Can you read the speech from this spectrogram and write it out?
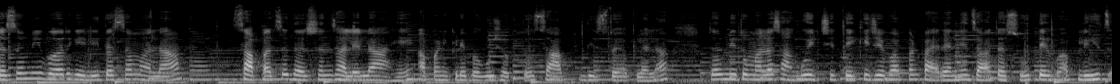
जसं मी वर गेली तसं मला सापाचं दर्शन झालेलं आहे. आपण इकडे बघू शकतो साप दिसतोय आपल्याला. तर मी तुम्हाला सांगू इच्छिते की जेव्हा आपण पायऱ्यांनी जात असू तेव्हा प्लीज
